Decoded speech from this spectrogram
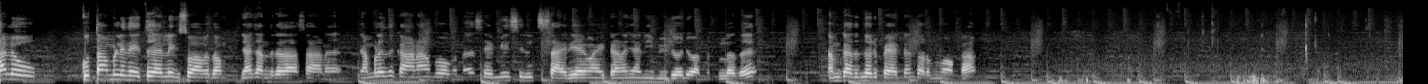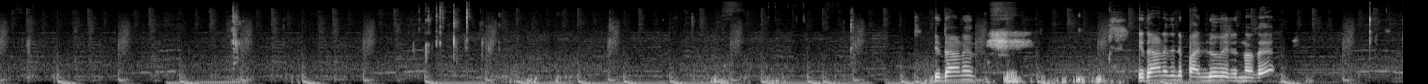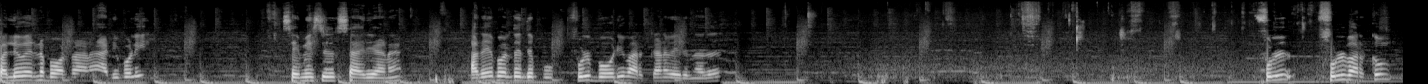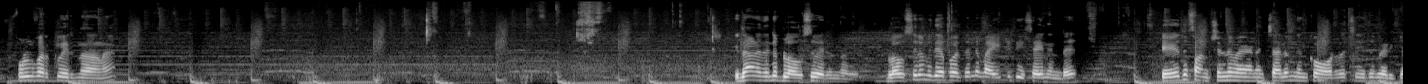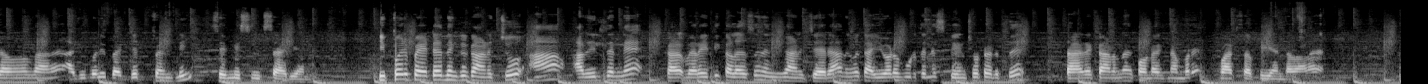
Hello Kuthampully നെയ്ത്തുകാരിലേക്ക് സ്വാഗതം. ഞാൻ ചന്ദ്രദാസ് ആണ് നമ്മളിന്ന് കാണാൻ പോകുന്നത് സെമി സിൽക്ക് സാരിയുമായിട്ടാണ് ഞാൻ ഈ വീഡിയോയിൽ വന്നിട്ടുള്ളത്. നമുക്ക് അതിന്റെ ഒരു പാറ്റേൺ തുറന്ന് നോക്കാം. ഇതാണ് ഇതാണ് ഇതിന്റെ പല്ലു വരുന്നത്. പല്ലു വരുന്ന ബോർഡറാണ് അടിപൊളി സെമി സിൽക്ക് സാരിയാണ് അതേപോലത്തെ ഇത് ഫുൾ ബോഡി വർക്കാണ് വരുന്നത്. ഫുൾ ഫുൾ വർക്കും ഫുൾ വർക്ക് വരുന്നതാണ്. ഇതാണ് ഇതിന്റെ ബ്ലൗസ് വരുന്നത്. ബ്ലൗസിലും ഇതേപോലെ തന്നെ വൈറ്റ് ഡിസൈൻ ഉണ്ട്. ഏത് ഫംഗ്ഷന് വേണമെച്ചാലും നിങ്ങൾക്ക് ഓർഡർ ചെയ്ത് മേടിക്കാവുന്നതാണ്. അടിപൊളി ബഡ്ജറ്റ് ഫ്രണ്ട്ലി സെമി സിൽക്ക് സാരിയാണ് ഇപ്പോൾ ഒരു പാറ്റേൺ നിങ്ങൾക്ക് കാണിച്ചു. ആ അതിൽ തന്നെ വെറൈറ്റി കളേഴ്സ് നിങ്ങൾക്ക് കാണിച്ചു തരാം. നിങ്ങൾ കൈയോടെ കൂടി തന്നെ സ്ക്രീൻഷോട്ട് എടുത്ത് താഴെ കാണുന്ന കോൺടാക്ട് നമ്പർ വാട്സാപ്പ് ചെയ്യേണ്ടതാണ്.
